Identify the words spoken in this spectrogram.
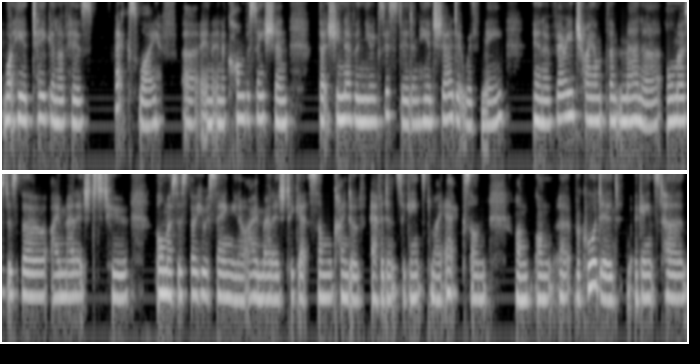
what he had taken of his ex-wife uh, in, in a conversation that she never knew existed and he had shared it with me in a very triumphant manner, almost as though I managed to, almost as though he was saying, you know, I managed to get some kind of evidence against my ex on, on, on uh, recorded against her,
